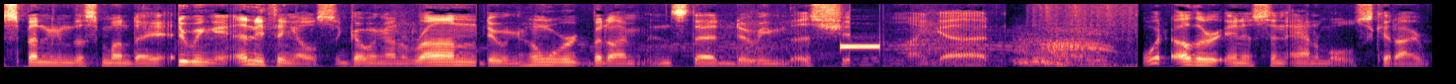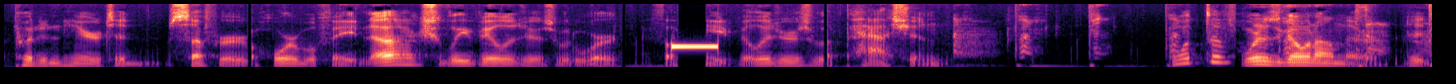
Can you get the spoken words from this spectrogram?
spending this Monday doing anything else, going on a run, doing homework, but I'm instead doing this shit. Oh my god. What other innocent animals could I put in here to suffer a horrible fate? Actually, villagers would work. I fucking hate villagers with a passion. What the? What is going on there? Did,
